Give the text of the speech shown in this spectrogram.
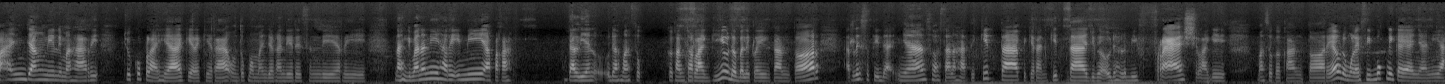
panjang nih lima hari cukup lah ya kira-kira untuk memanjakan diri sendiri. Nah gimana nih hari ini? Apakah kalian udah masuk ke kantor lagi, udah balik lagi ke kantor, at least setidaknya suasana hati kita, pikiran kita juga udah lebih fresh lagi masuk ke kantor ya udah mulai sibuk nih kayaknya nih ya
